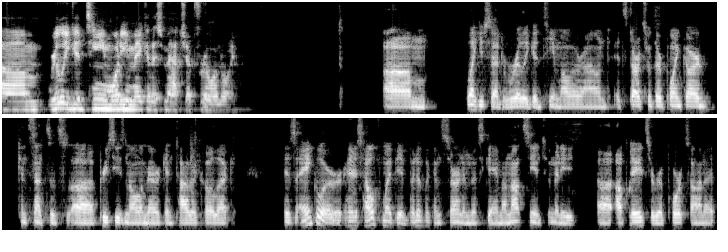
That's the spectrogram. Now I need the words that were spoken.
Um, really good team. What do you make of this matchup for Illinois? Um, like you said, really good team all around. It starts with their point guard, consensus uh, preseason All American Tyler Kolek. His ankle or his health might be a bit of a concern in this game. I'm not seeing too many uh, updates or reports on it.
